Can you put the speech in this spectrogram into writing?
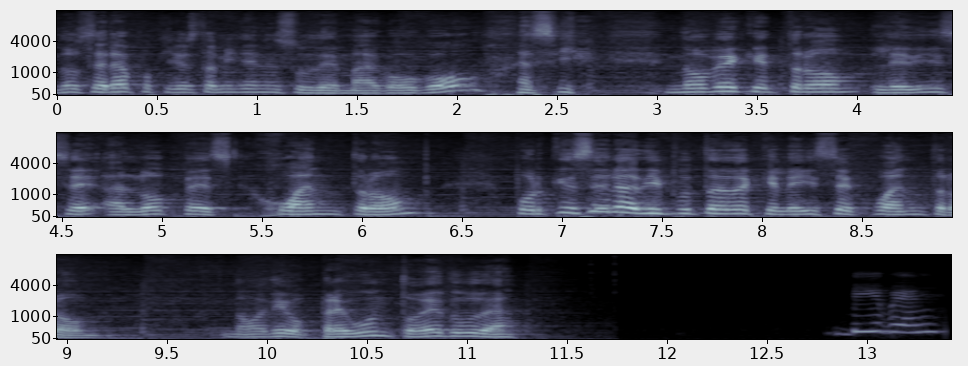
¿no será porque ellos también tienen su demagogo? Así, ¿no ve que Trump le dice a López Juan Trump? ¿Por qué será diputada que le dice Juan Trump? No, digo, pregunto, ¿eh? Duda. Viven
